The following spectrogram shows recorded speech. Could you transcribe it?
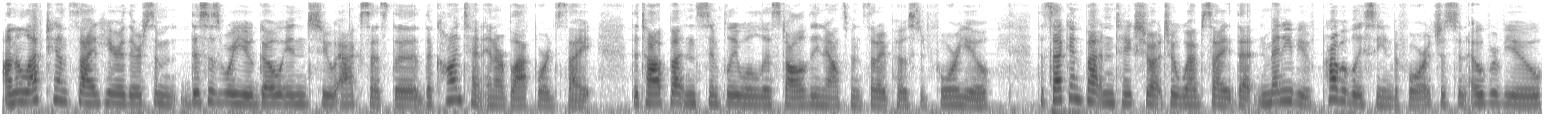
On the left hand side here, there's some, this is where you go into access the, the content in our Blackboard site. The top button simply will list all of the announcements that I posted for you. The second button takes you out to a website that many of you have probably seen before. It's just an overview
